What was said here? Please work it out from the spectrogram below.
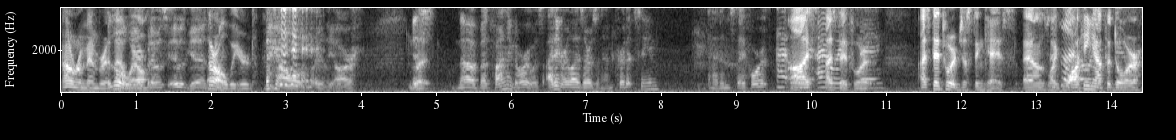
I don't remember It it was a that little well. weird, but it was it was good. They're I- all weird. They all really are. But It's no, but Finding Dory was. I didn't realize there was an end credit scene, and I didn't stay for it. I, I always, s- I, I always stayed for it. I stayed for it just in case, and I was like That's what I walking out the do. door,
